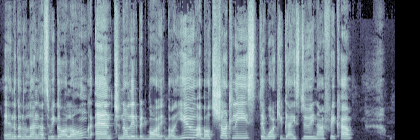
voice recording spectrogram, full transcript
And i'm going to learn as we go along and to know a little bit more about you about shortlist the work you guys do in africa.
